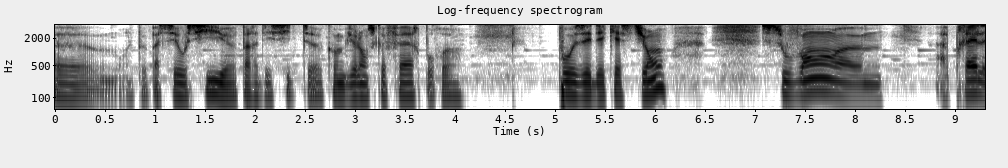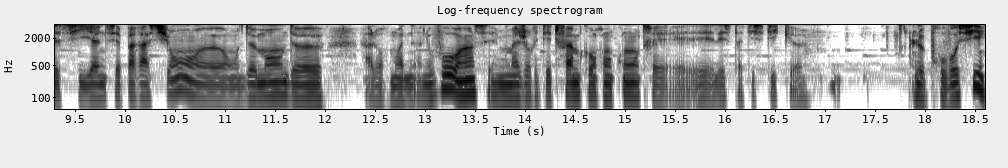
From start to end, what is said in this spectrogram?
Euh, on peut passer aussi euh, par des sites euh, comme Violence que faire pour poser des questions. Souvent, après, s'il y a une séparation, on demande, alors moi à nouveau, hein, c'est une majorité de femmes qu'on rencontre et, les statistiques le prouvent aussi.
